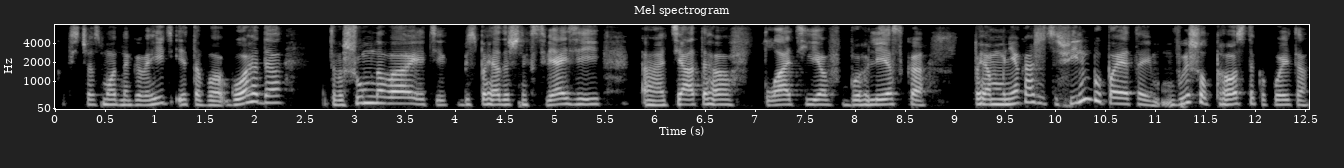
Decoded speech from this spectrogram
как сейчас модно говорить, этого города, этого шумного, этих беспорядочных связей, а, театров, платьев, бурлеска. Прям мне кажется, фильм бы по этой вышел просто какой-то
